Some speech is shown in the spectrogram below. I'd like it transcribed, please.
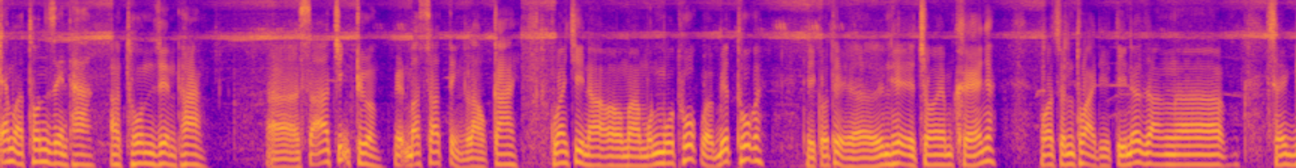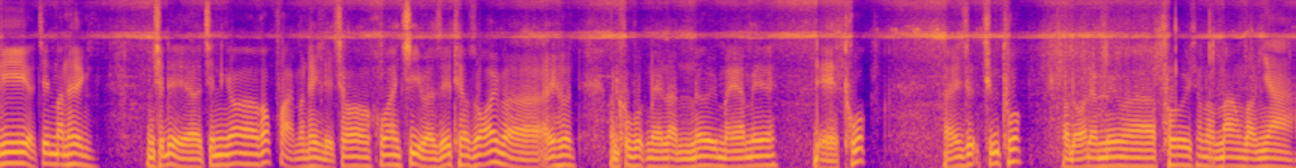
em ở thôn Dền Thàng. À, thôn Diên Thang à, xã Trịnh Tường huyện Bát Sát tỉnh Lào Cai. Quý anh chị nào mà muốn mua thuốc và biết thuốc ấy thì có thể liên hệ cho em Khé nhé. Qua số điện thoại thì tí nữa Giang sẽ ghi ở trên màn hình mình sẽ để trên góc phải màn hình để cho cô anh chị và dễ theo dõi và ấy hơn. Còn khu vực này là nơi mà em ấy để thuốc. Đấy dự trữ thuốc. Sau đó em mới à, phơi xong là mang vào nhà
